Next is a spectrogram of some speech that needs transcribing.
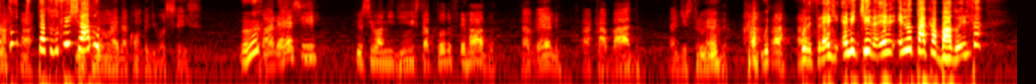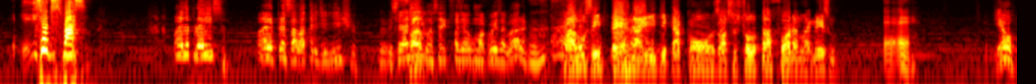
Tá tudo, tá tudo fechado. Isso não é da conta de vocês. Hã? Parece que o seu amiguinho está todo ferrado. Tá velho, tá acabado, tá destruído. Godefred? É mentira, ele, ele não tá acabado, ele tá... Isso é um disfarce. Olha pra isso. Olha pra essa lata de lixo. Você acha Fala. que consegue fazer alguma coisa agora? Uhum. Fala sem perna aí que tá com os ossos todos pra fora, não é mesmo? É. é. Eu?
